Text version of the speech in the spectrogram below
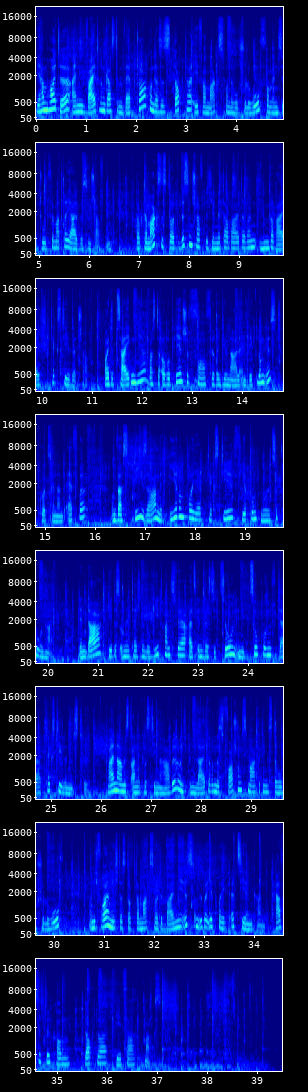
Wir haben heute einen weiteren Gast im Webtalk und das ist Dr. Eva Max von der Hochschule Hof vom Institut für Materialwissenschaften. Dr. Max ist dort wissenschaftliche Mitarbeiterin im Bereich Textilwirtschaft. Heute zeigen wir, was der Europäische Fonds für regionale Entwicklung ist, kurz genannt EFRE, und was dieser mit ihrem Projekt Textil 4.0 zu tun hat. Denn da geht es um den Technologietransfer als Investition in die Zukunft der Textilindustrie. Mein Name ist Anne-Christine Habel und ich bin Leiterin des Forschungsmarketings der Hochschule Hof. Und ich freue mich, dass Dr. Max heute bei mir ist und über ihr Projekt erzählen kann. Herzlich willkommen, Dr. Eva Max.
